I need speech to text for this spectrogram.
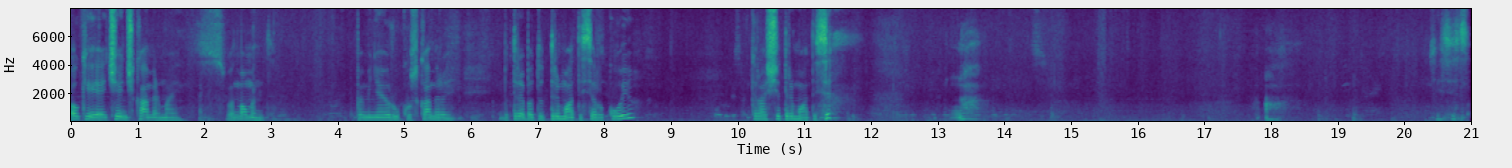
Окей, I change camera, my. One moment. Поміняю руку з камери, бо треба тут триматися рукою. Краще триматися. This is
